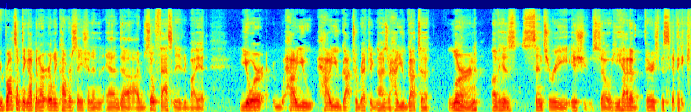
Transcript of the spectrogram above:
you brought something up in our early conversation, and and uh, I'm so fascinated by it. Your how you how you got to recognize or how you got to learn of his sensory issues. So he had a very specific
